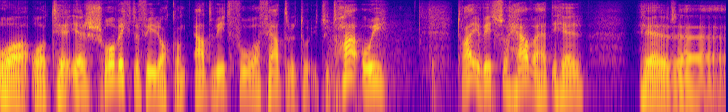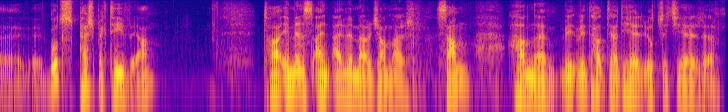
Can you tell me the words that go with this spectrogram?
Og, og det er så viktig for okkon at vi får fætre tog. Du ta ui, ta i vidt så heva hette her, her uh, Guds perspektiv, ja. Ta i minst ein, ein vimmer og jammer sam, han, uh, vi, vi hadde hette her utsikk her uh,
